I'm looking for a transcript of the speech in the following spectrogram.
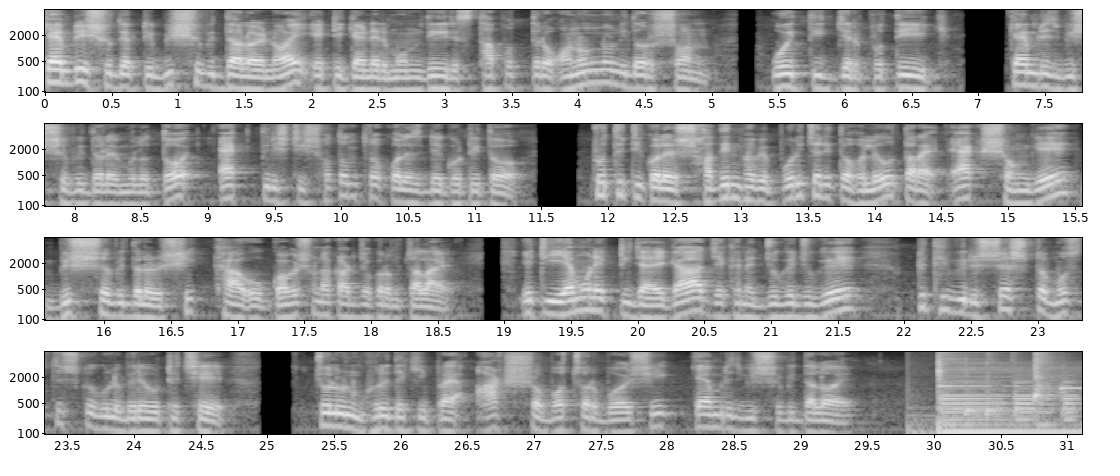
Cambridge শুধু একটি বিশ্ববিদ্যালয় নয়, এটি জ্ঞানের মন্দির, স্থাপত্যের অনন্য নিদর্শন, ঐতিহ্যের প্রতীক। ক্যামব্রিজ বিশ্ববিদ্যালয় মূলত একত্রিশটি স্বতন্ত্র কলেজ নিয়ে গঠিত। প্রতিটি কলেজ স্বাধীনভাবে পরিচালিত হলেও তারা একসঙ্গে বিশ্ববিদ্যালয়ের শিক্ষা ও গবেষণা কার্যক্রম চালায়। এটি এমন একটি জায়গা যেখানে যুগে যুগে পৃথিবীর শ্রেষ্ঠ মস্তিষ্কগুলো বেড়ে উঠেছে। চলুন ঘুরে দেখি প্রায় আটশো বছর বয়সী ক্যামব্রিজ বিশ্ববিদ্যালয়। Thank you.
